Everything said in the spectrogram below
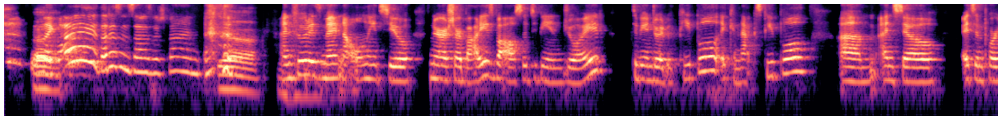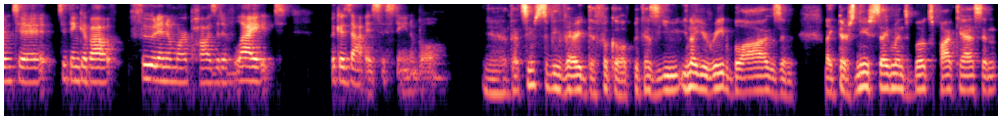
They're like, Uh, what? That doesn't sound as much fun. yeah. And food is meant not only to nourish our bodies, but also to be enjoyed, to be enjoyed with people. It connects people. Um, and so it's important to, to think about food in a more positive light because that is sustainable. Yeah, that seems to be very difficult because you you know you read blogs and like there's new segments, books, podcasts, and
